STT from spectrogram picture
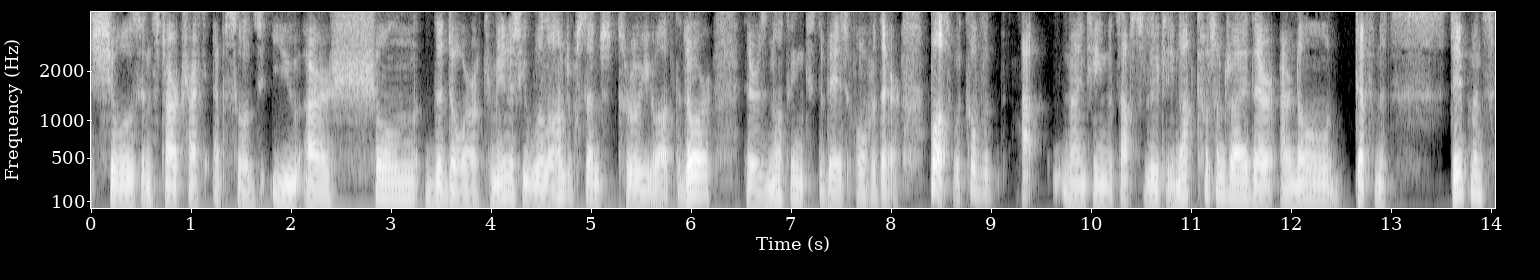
shows in Star Trek episodes, you are shown the door. Community will 100% throw you out the door. There is nothing to debate over there. But with COVID 19, it's absolutely not cut and dry. There are no definite statements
